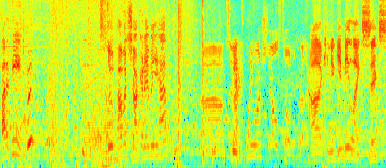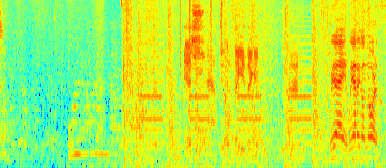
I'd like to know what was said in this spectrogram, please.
Para ti. Loop, how much shotgun ammo you have? Um, so 21 shells total, brother. Uh, can you give me like six? Ish. Half, dude. There's Thank you, thank you. We, hey, we gotta go north.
